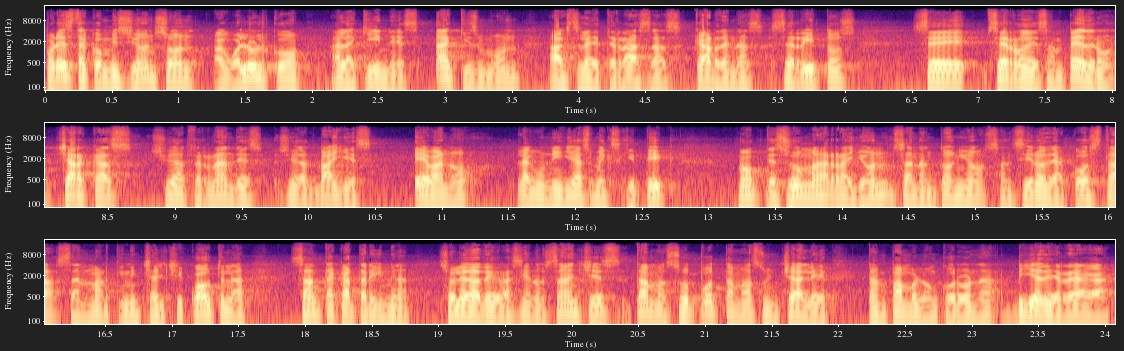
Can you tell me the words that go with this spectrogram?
por esta comisión son Agualulco, Alaquines, Aquismón, Axla de Terrazas, Cárdenas, Cerritos, Cerro de San Pedro, Charcas, Ciudad Fernández, Ciudad Valles, Ébano, Lagunillas, Mexquitic, Moctezuma, Rayón, San Antonio, San Ciro de Acosta, San Martín y Chalchicuautla, Santa Catarina, Soledad de Graciano Sánchez, Tamazopo, Tamazunchale, Tampamolón Corona, Villa de Reaga,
